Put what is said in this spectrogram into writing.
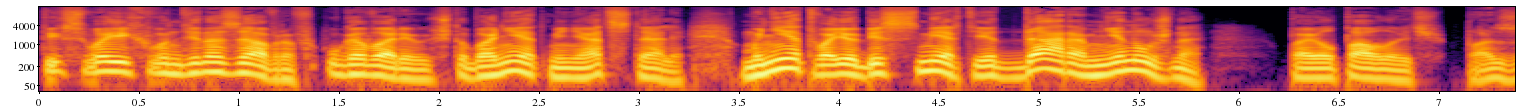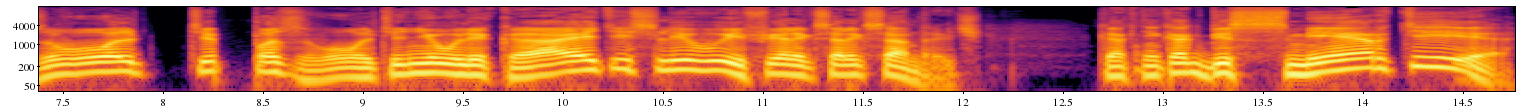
Ты своих вон динозавров уговариваешь, чтобы они от меня отстали. Мне твое бессмертие даром не нужно. Павел Павлович, позвольте, позвольте, не увлекаетесь ли вы, Феликс Александрович? как-никак бессмертие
